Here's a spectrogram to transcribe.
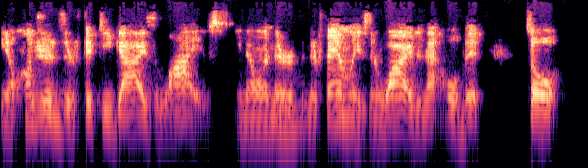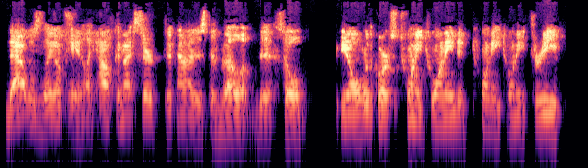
you know, hundreds or 50 guys' lives, you know, and their, mm-hmm. and their families, their wives and that whole bit. So that was like, okay, like how can I start to kind of just develop this? So, you know, over the course of 2020 to 2023,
